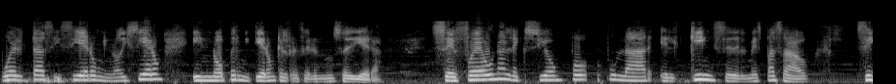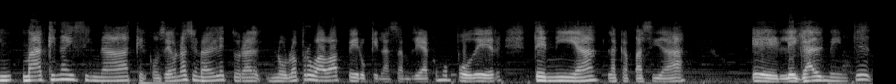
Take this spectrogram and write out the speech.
vueltas, hicieron y no hicieron, y no permitieron que el referéndum se diera. Se fue a una elección popular el 15 del mes pasado, sin máquina y sin nada, que el Consejo Nacional Electoral no lo aprobaba, pero que la Asamblea como poder tenía la capacidad eh, legalmente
